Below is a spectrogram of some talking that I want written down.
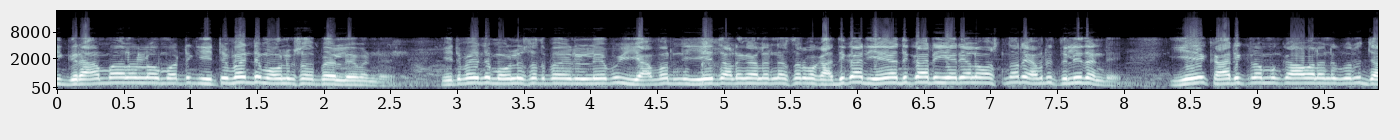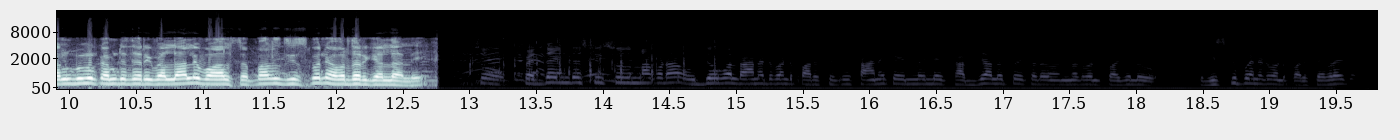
ఈ గ్రామాలలో మటుకు ఎటువంటి మౌలిక సదుపాయాలు లేవండి. ఎటువంటి మౌలిక సదుపాయాలు లేవు. ఎవరిని ఏది అడగాలన్నా సరే ఒక అధికారి ఏ అధికారి ఏరియాలో వస్తున్నారో ఎవరికి తెలియదండి. ఏ కార్యక్రమం కావాలన్నా కూడా జన్మభూమి కమిటీ దగ్గరికి వెళ్ళాలి వాళ్ళ సిఫార్సులు తీసుకొని ఎవరి దగ్గరికి వెళ్ళాలి. విసిగిపోయినటువంటి పరిస్థితి ఎవరైతే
